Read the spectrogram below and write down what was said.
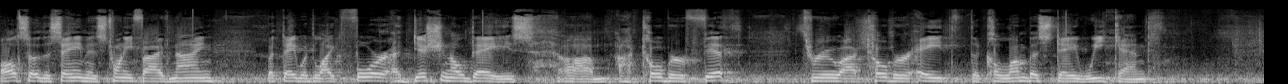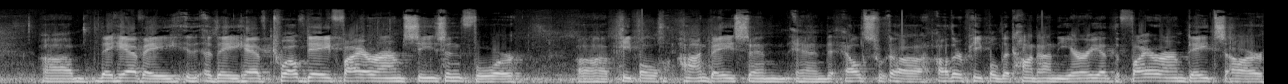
also the same as 25-9, but they would like four additional days, um, October 5th through October 8th, the Columbus Day weekend. Um, They have a, they have 12-day firearms season for uh, people on base and, and else, uh, other people that hunt on the area. The firearm dates are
